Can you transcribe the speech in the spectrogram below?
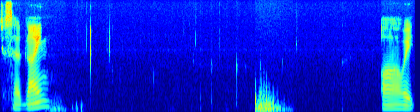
just headline. Oh, wait,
